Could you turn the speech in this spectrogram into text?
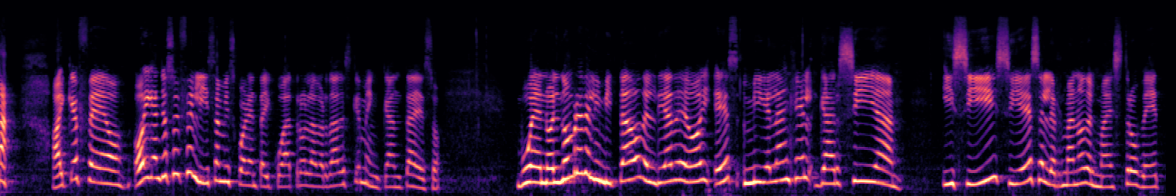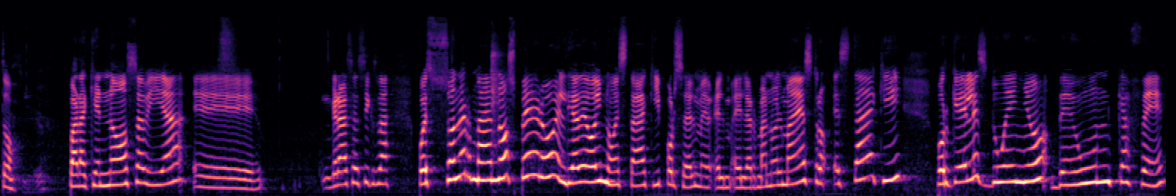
Ay, qué feo. Oigan, yo soy feliz a mis 44, la verdad es que me encanta eso. Bueno, el nombre del invitado del día de hoy es Miguel Ángel García. Y sí, sí es el hermano del maestro Beto. Para quien no sabía, eh, gracias Sixba, pues son hermanos, pero el día de hoy no está aquí por ser el, el- el hermano del maestro. Está aquí porque él es dueño de un café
